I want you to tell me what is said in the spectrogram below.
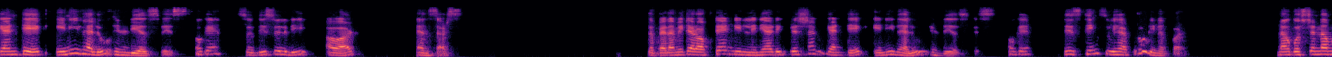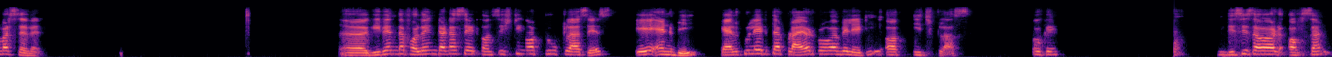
can take any value in real space. Okay. So this will be our answers. The parameter obtained in linear regression can take any value in real space. Okay. These things we have to remember. Now question number 7. Uh, given the following data set consisting of two classes, A and B, calculate the prior probability of each class. Okay. This is our option,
